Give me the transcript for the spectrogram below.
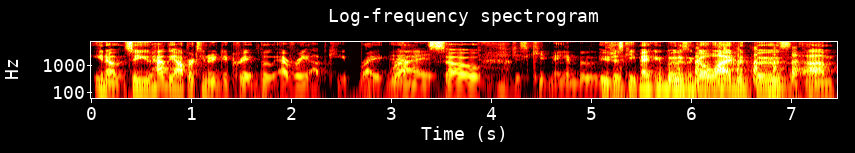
you know, so you have the opportunity to create boo every upkeep, right? And Right. so You just keep making boos. you just keep making boos and go wide with boos. Um,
